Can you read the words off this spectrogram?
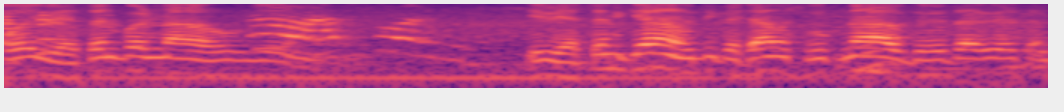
કોઈ વ્યસન પણ ના હોવું એ વ્યસન ક્યાં સુધી કશામાં સુખ ના આવતું વ્યસન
